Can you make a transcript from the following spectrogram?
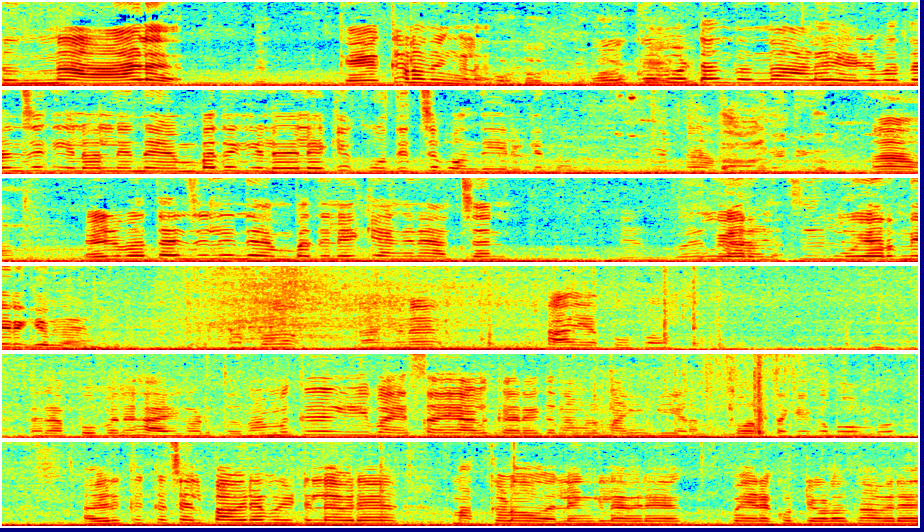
തിന്ന ആൾ. കേക്കണം നിങ്ങൾ? മൂക്കുമുട്ടം തിന്ന ആൾ എഴുപത്തഞ്ച് കിലോയിൽ നിന്ന് എൺപത് കിലോയിലേക്ക് കുതിച്ച് പൊന്തിയിരിക്കുന്നു. ആ. എഴുപത്തഞ്ചിൽ നിന്ന് എൺപതിലേക്ക് അങ്ങനെ അച്ഛൻ ഉയർന്ന് ഉയർന്നിരിക്കുന്നു. അപ്പൊ അങ്ങനെ ഹായ് അപ്പൂപ്പ. ഒരപ്പൂപ്പന് ഹായ് കൊടുത്തു. നമുക്ക് ഈ വയസ്സായ ആൾക്കാരെയൊക്കെ നമ്മൾ മൈൻഡ് ചെയ്യണം പുറത്തേക്കൊക്കെ പോകുമ്പോൾ അവർക്കൊക്കെ ചിലപ്പോൾ അവരെ വീട്ടിൽ അവരെ മക്കളോ അല്ലെങ്കിൽ അവരെ പേരെ ഒന്നും അവരെ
